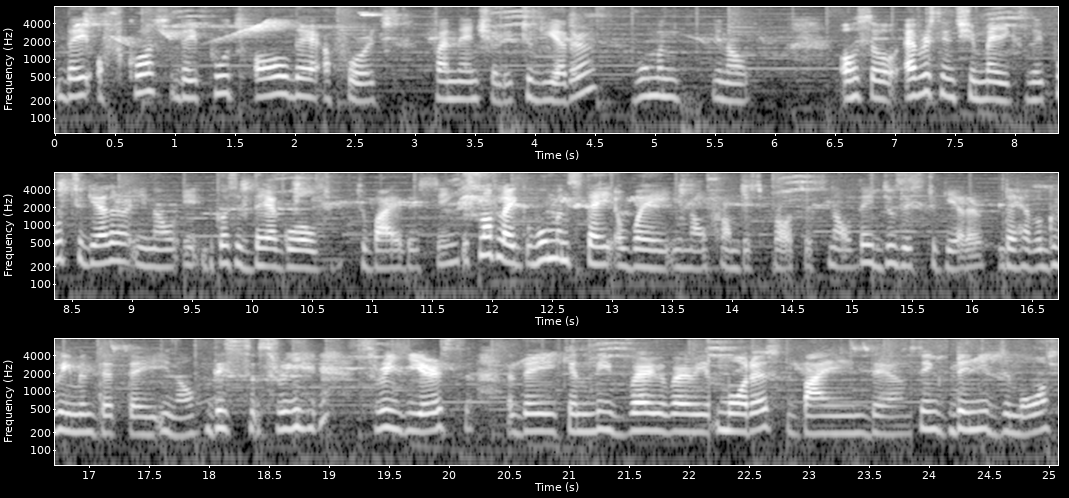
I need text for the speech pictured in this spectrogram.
they of course they put all their efforts financially together. Woman you know also everything she makes they put together you know because it's their goal to, to buy this thing. It's not like women stay away you know from this process. No they do this together. They have agreement that they you know these three three years they can live very very modest buying the things they need the most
